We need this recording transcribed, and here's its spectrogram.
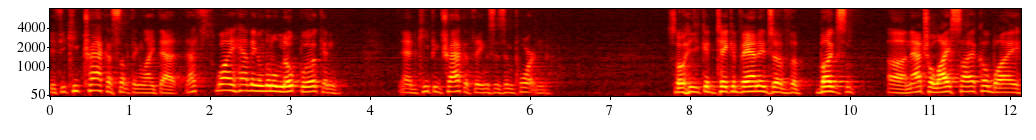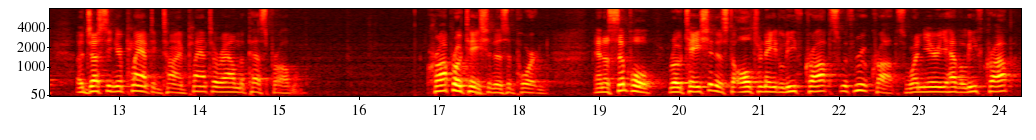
if you keep track of something like that. That's why having a little notebook and, and keeping track of things is important. So you could take advantage of the bug's uh, natural life cycle by adjusting your planting time, plant around the pest problem. Crop rotation is important. And a simple rotation is to alternate leaf crops with root crops. One year you have a leaf crop,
